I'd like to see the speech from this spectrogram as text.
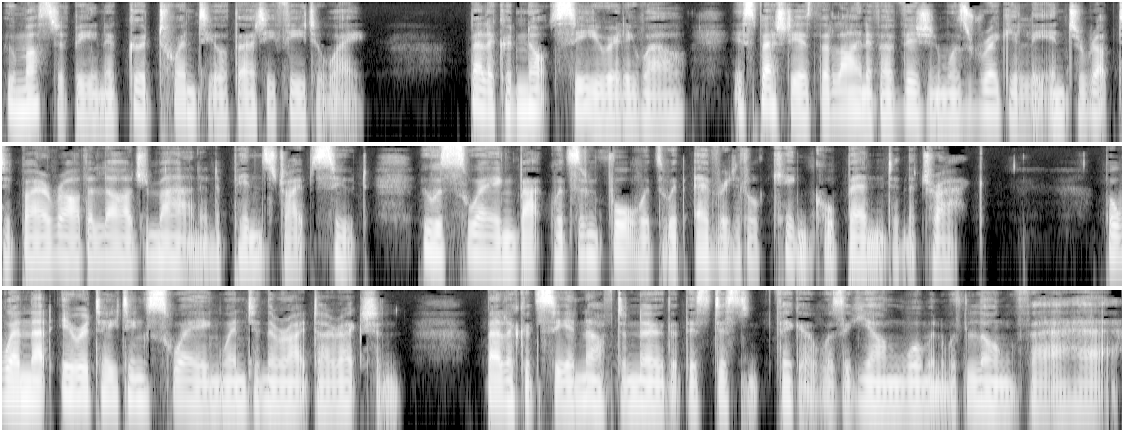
who must have been a good twenty or thirty feet away. Bella could not see really well, especially as the line of her vision was regularly interrupted by a rather large man in a pinstriped suit who was swaying backwards and forwards with every little kink or bend in the track. But when that irritating swaying went in the right direction, Bella could see enough to know that this distant figure was a young woman with long fair hair.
